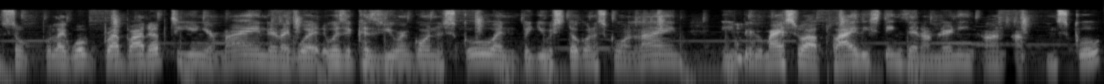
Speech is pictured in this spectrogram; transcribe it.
so like what brought brought up to you in your mind or like what was it because you weren't going to school and but you were still going to school online and you Mhm. figured might as well apply these things that I'm learning on, on in school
